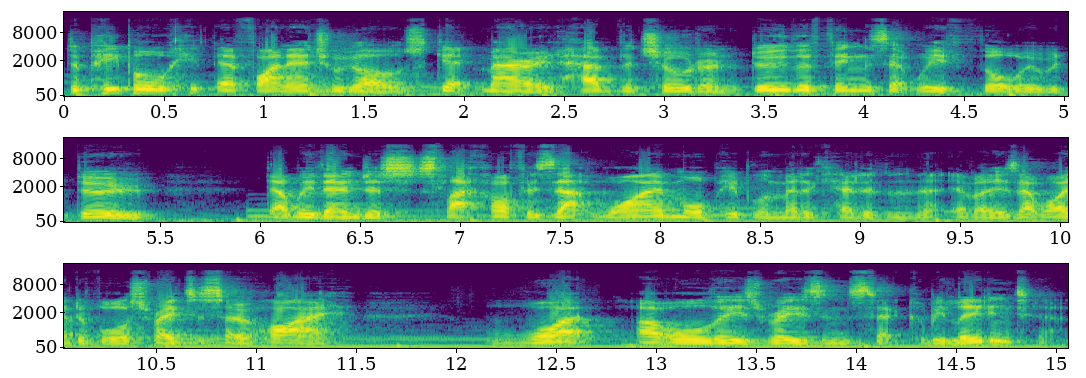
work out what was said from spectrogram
Do people hit their financial goals, get married, have the children, do the things that we thought we would do that we then just slack off? Is that why more people are medicated than ever? Is that why divorce rates are so high? What are all these reasons that could be leading to that?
